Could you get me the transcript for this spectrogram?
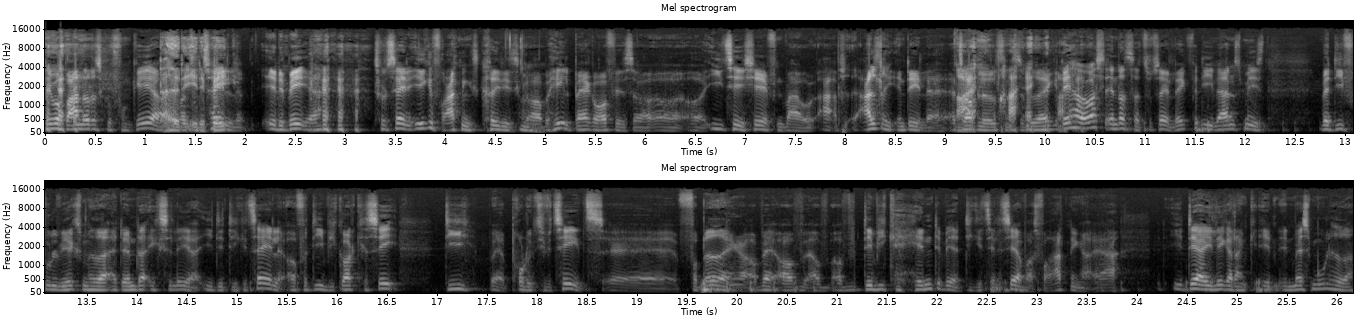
Det var bare noget, der skulle fungere. Der hed det EDB. totalt- EDB, ja. Totalt ikke forretningskritisk, mm. og helt back office, og, og, og IT-chefen var jo aldrig en del af, af topledelsen og så videre. Ikke? Det har jo også ændret sig totalt, ikke? fordi verdens mest værdifulde virksomheder er dem, der excellerer i det digitale, og fordi vi godt kan se de øh, produktivitetsforbedringer øh, forbedringer og, og, og, og det, vi kan hente ved at digitalisere vores forretninger, er, der i ligger der en, en, en masse muligheder.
